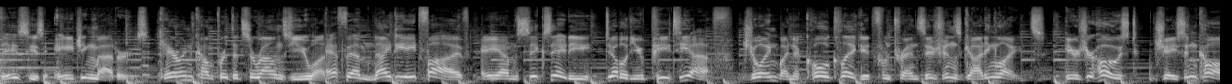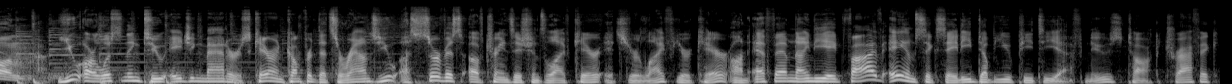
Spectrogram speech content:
This is Aging Matters, care and comfort that surrounds you on FM 98.5, AM 680, WPTF. Joined by Nicole Claggett from Transitions Guiding Lights. Here's your host, Jason Kong. You are listening to Aging Matters, care and comfort that surrounds you, a service of Transitions Life Care. It's your life, your care on FM 98.5, AM 680, WPTF. News, talk, traffic.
